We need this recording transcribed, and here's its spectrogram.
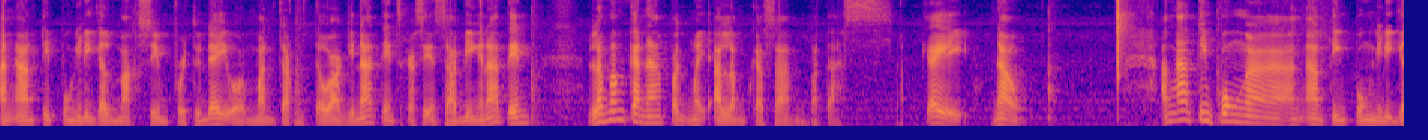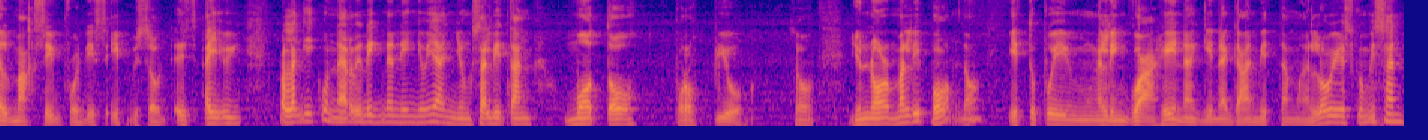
ang ating pong legal maxim for today o mantra kung tawagin natin kasi ang sabi nga natin, lamang ka na pag may alam ka sa batas. Okay, now, ang ating pong ah, ang ating pong legal maxim for this episode is ay palagi ko narinig na ninyo yan yung salitang moto proprio. So, yung normally po, no, ito po yung mga lingwahe na ginagamit ng mga lawyers. Kumisan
